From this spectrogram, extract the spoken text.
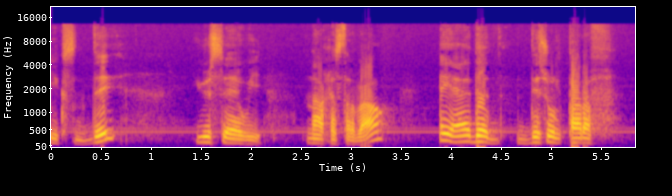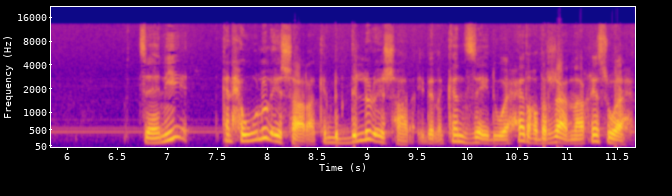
X D يساوي ناقص ربعة أي عدد ديتو للطرف الثاني كنحولو الإشارة كنبدلو الإشارة. إذا كانت زائد واحد غترجع ناقص واحد.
